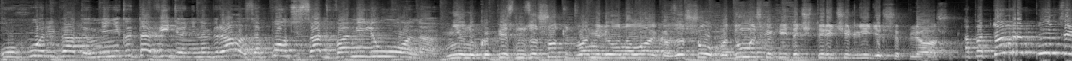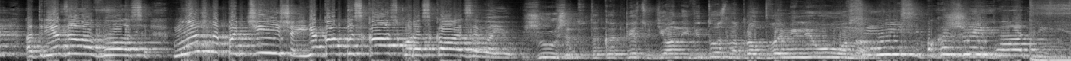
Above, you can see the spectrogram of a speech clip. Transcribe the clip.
Ого, ребята, у меня никогда видео не набирало за полчаса 2 миллиона. Не, ну капец, ну за что тут 2 миллиона лайков? За что? Подумаешь, какие-то 4 черлидерши пляшут. А потом Рапунцель отрезала волосы. Можно потише? Я как бы сказку рассказываю. Жужа, тут а капец, у Дианы видос набрал 2 миллиона. В смысле? Покажи, Патрик.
